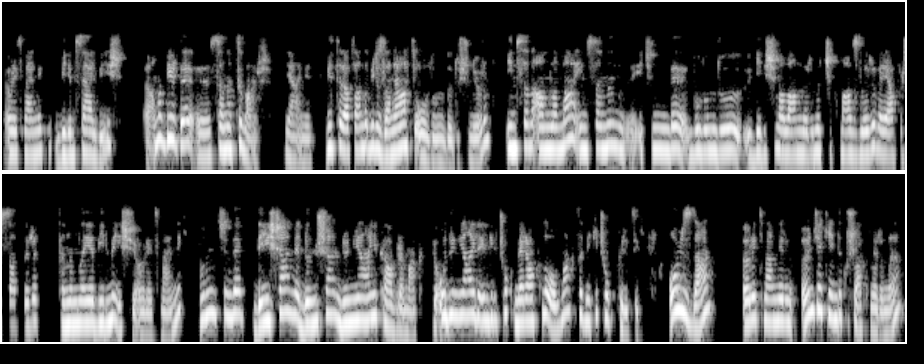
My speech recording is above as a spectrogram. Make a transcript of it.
Öğretmenlik bilimsel bir iş ama bir de sanatı var. Yani bir taraftan da bir zanaat olduğunu da düşünüyorum. İnsanı anlama, insanın içinde bulunduğu gelişim alanlarını, çıkmazları veya fırsatları tanımlayabilme işi öğretmenlik. Bunun içinde değişen ve dönüşen dünyayı kavramak ve o dünyayla ilgili çok meraklı olmak tabii ki çok kritik. O yüzden öğretmenlerin önce kendi kuşaklarını,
